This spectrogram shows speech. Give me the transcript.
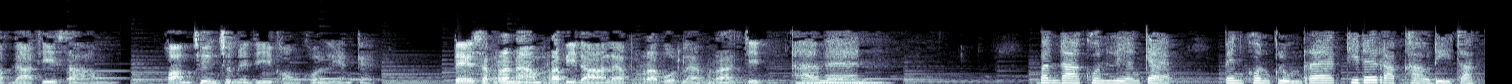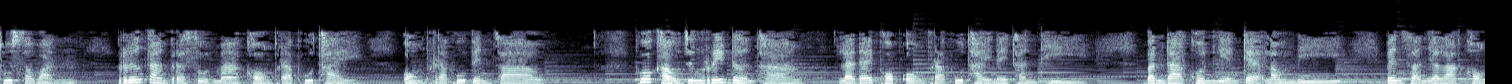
ัปดาห์ที่สามความชื่นชมยินดีของคนเลี้ยงแกะ เดชะพระนามพระบิดาและพระบุตรและพระจิต อาเมน บรรดาคนเลี้ยงแกะ เป็นคนกลุ่มแรกที่ได้รับข่าวดีจากทูตสวรรค์ เรื่องการประสูติมาของพระผู้ไถ่องค์พระผู้เป็นเจ้า พวกเขาจึงรีบเดินทาง และได้พบองค์พระผู้ไถ่ในทันที บรรดาคนเลี้ยงแกะเหล่านี้ เป็นสัญลักษณ์ของ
